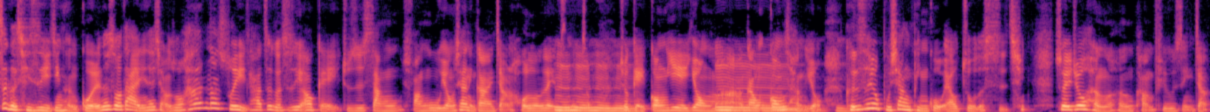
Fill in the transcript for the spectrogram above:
这个其实已经很贵了。那时候大家已经在讲说，哈，那所以它这个是要给就是商房务用，像你刚才讲的 HoloLens 那种，就给工业用嘛，工、嗯、工厂用。可是这又不像苹果要做的事情，所以就很很 confusing 这样。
